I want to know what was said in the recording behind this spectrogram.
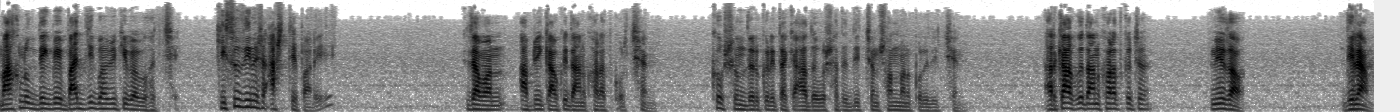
মাখলুক দেখবে বাহ্যিকভাবে কীভাবে হচ্ছে। কিছু জিনিস আসতে পারে। যেমন আপনি কাউকে দান খরাত করছেন। খুব সুন্দর করে তাকে আদবের সাথে দিচ্ছেন, সম্মান করে দিচ্ছেন। আর কাউকে দান খরাত করছেন নিয়ে যাও। দিলাম।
